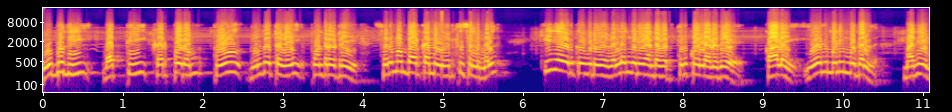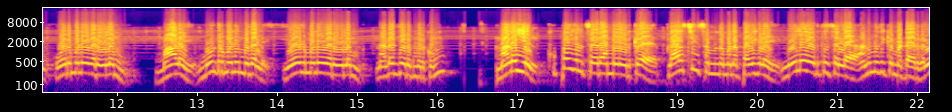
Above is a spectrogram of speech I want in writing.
விபூதி வத்தி கற்பூரம் பூ வில்வத்தழை போன்றவற்றை சிரமம் பார்க்காமல் எடுத்து செல்லுங்கள். கீழே இருக்கக்கூடிய வெள்ளங்கிரி ஆண்டவர் திருக்கோயிலானது காலை ஏழு மணி முதல் மதியம் ஒரு மணி வரையிலும் மாலை மூன்று மணி முதல் ஏழு மணி வரையிலும் நடந்திருந்திருக்கும் மலையில் குப்பைகள் சேராமல் இருக்க பிளாஸ்டிக் சம்பந்தமான பைகளை மேலே எடுத்து செல்ல அனுமதிக்க மாட்டார்கள்.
